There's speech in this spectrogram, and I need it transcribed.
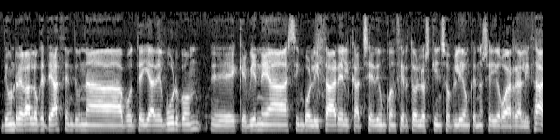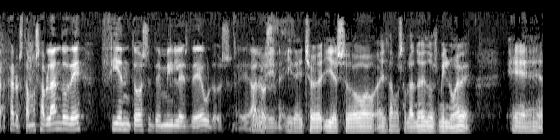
de un regalo que te hacen de una botella de bourbon eh, que viene a simbolizar el caché de un concierto de los Kings of Leon que no se llegó a realizar. Claro, estamos hablando de cientos de miles de euros. Eh, y, de hecho, y eso estamos hablando de 2009. Eh,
